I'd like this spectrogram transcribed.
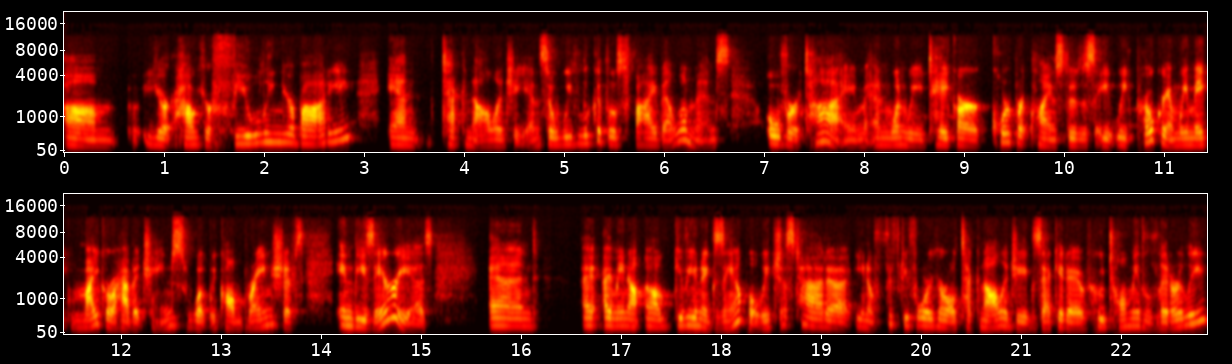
um, your how you're fueling your body, and technology. And so we look at those five elements over time. And when we take our corporate clients through this eight week program, we make micro habit changes, what we call brain shifts in these areas. And I, I mean, I'll, I'll, give you an example. We just had a, you know, 54 year old technology executive who told me literally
